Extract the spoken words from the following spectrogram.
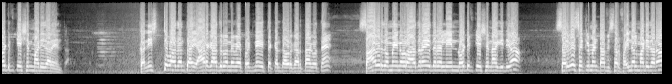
ನೋಟಿಫಿಕೇಶನ್ ಮಾಡಿದ್ದಾರೆ ಅಂತ. ಕನಿಷ್ಠವಾದಂಥ ಯಾರಿಗಾದ್ರೂ ಪ್ರಜ್ಞೆ ಇರ್ತಕ್ಕಂಥವ್ರಿಗೆ ಅರ್ಥ ಆಗುತ್ತೆ. ಸಾವಿರದ ಒಂಬೈನೂರ ಹದಿನೈದರಲ್ಲಿ ಏನು ನೋಟಿಫಿಕೇಶನ್ ಆಗಿದೆಯೋ, ಸರ್ವೆ ಸೆಟಲ್ಮೆಂಟ್ ಆಫೀಸರ್ ಫೈನಲ್ ಮಾಡಿದಾರೋ,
